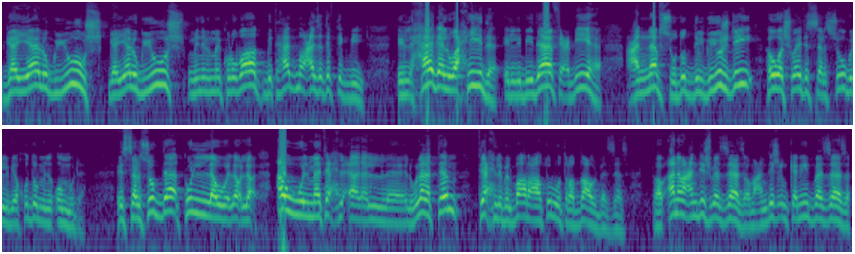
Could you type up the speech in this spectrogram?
جاياله جيوش جاياله جيوش من الميكروبات بتهاجمه وعايزة تفتك بيه. الحاجة الوحيدة اللي بيدافع بيها عن نفسه ضد الجيوش دي هو شوية السرسوب اللي بياخدهم من امه ده. السرسوب ده كل لو, لو, لو أول ما تحل ال- الولادة تتم تحلب البقرة على طول وترضعه البزازة. طب أنا ما عنديش بزازة وما عنديش إمكانية بزازة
